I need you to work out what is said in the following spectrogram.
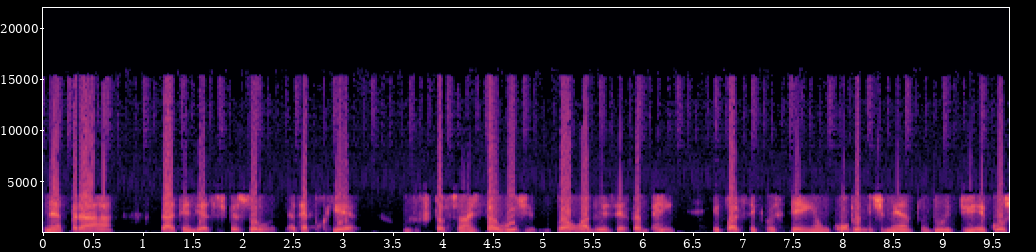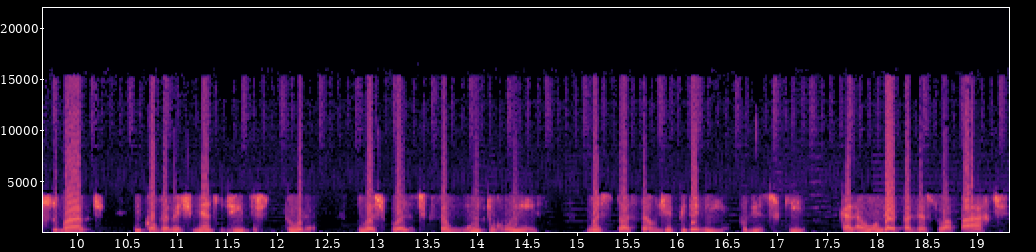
né, para atender essas pessoas. Até porque os profissionais de saúde vão adoecer também e pode ser que você tenha um comprometimento do, de recursos humanos e comprometimento de infraestrutura. Duas coisas que são muito ruins numa situação de epidemia. Por isso que cada um deve fazer a sua parte,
